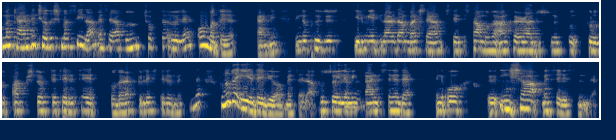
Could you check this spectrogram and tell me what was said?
ama kendi çalışmasıyla mesela bunun çok da öyle olmadığı yani 1927'lerden başlayan işte İstanbul ve Ankara Radyosu'nun kurulup 64'te TRT olarak birleştirilmesinde bunu da irdeliyor mesela bu söylemin kendisini de hani o e, inşa meselesinde.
